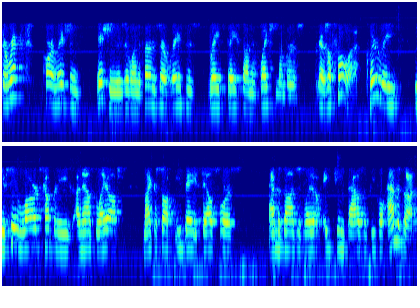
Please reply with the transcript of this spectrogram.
direct correlation issues, and when the Federal Reserve raises rates based on inflation numbers, there's a fallout. Clearly, we've seen large companies announce layoffs. Microsoft, eBay, Salesforce, Amazon just laid off 18,000 people. Amazon,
